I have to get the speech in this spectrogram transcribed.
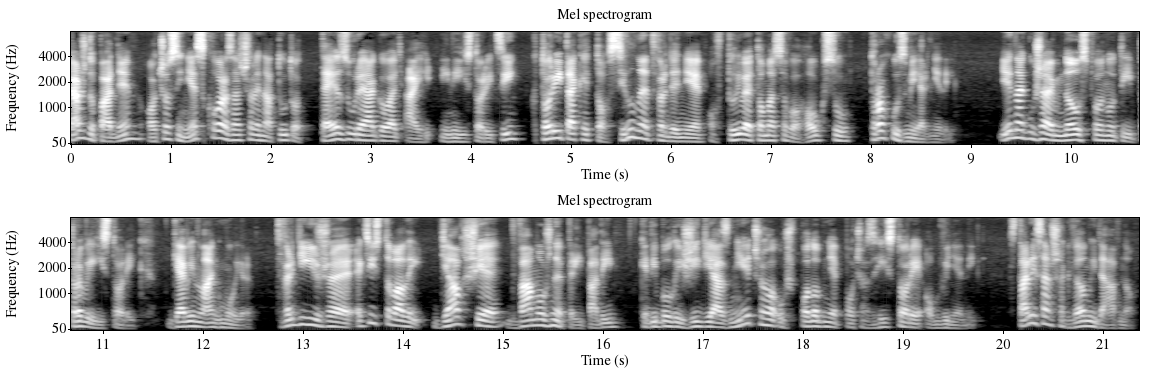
Každopádne, o čo si neskôr začali na túto tézu reagovať aj iní historici, ktorí takéto silné tvrdenie o vplyve Thomasovho hoaxu trochu zmiernili. Jednak už aj mnou spomenutý prvý historik, Gavin Langmuir, tvrdí, že existovali ďalšie dva možné prípady, kedy boli Židia z niečoho už podobne počas histórie obvinení. Stali sa však veľmi dávno,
